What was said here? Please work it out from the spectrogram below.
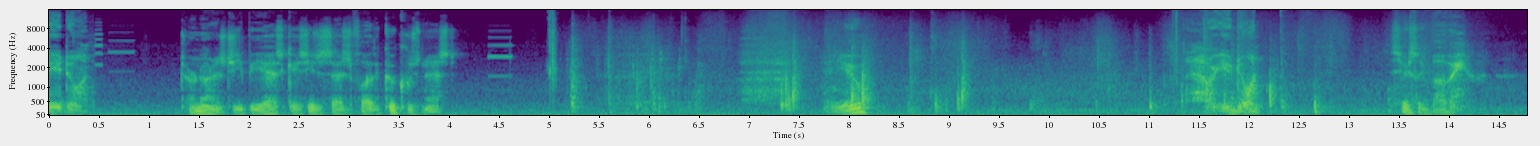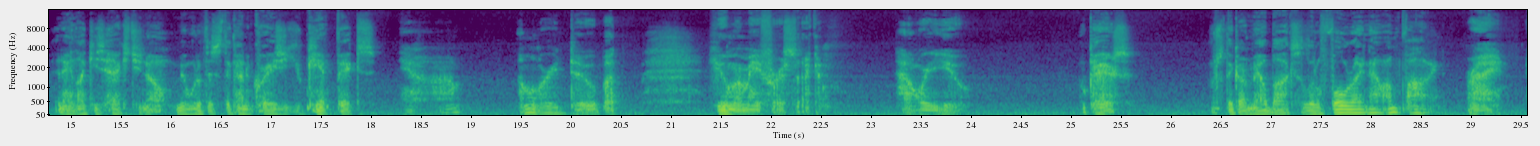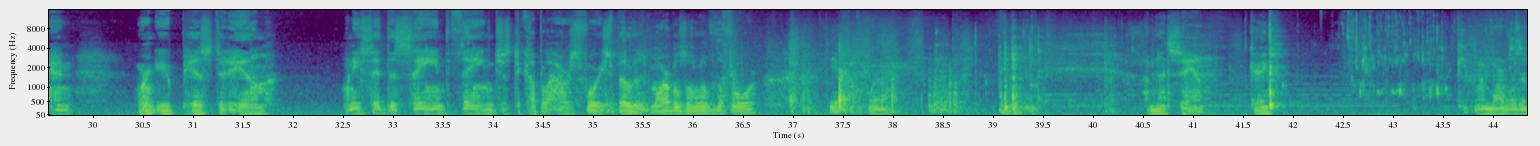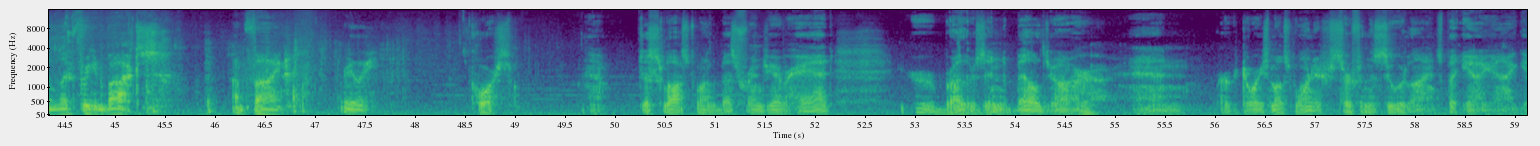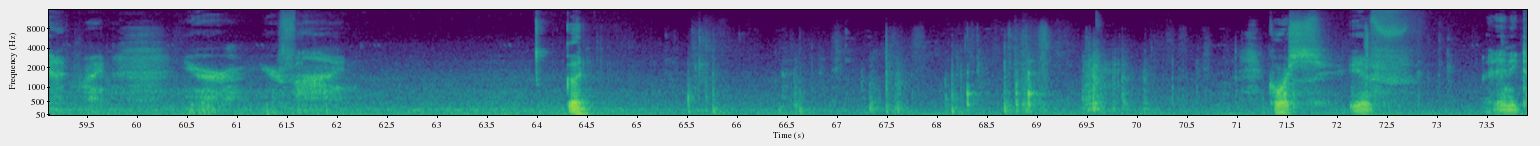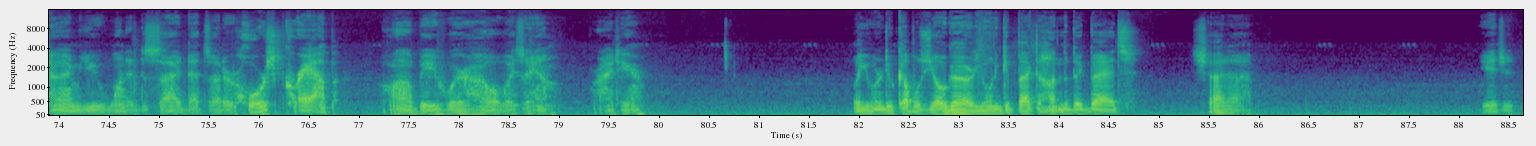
What are you doing? Turn on his GPS in case he decides to fly the cuckoo's nest. And you? How are you doing? Seriously, Bobby. It ain't like he's hexed, you know. I mean, what if this is the kind of crazy you can't fix? Yeah, I'm, I'm worried too, but humor me for a second. How are you? Who cares? Don't you think our mailbox is a little full right now? I'm fine. Right. And weren't you pissed at him when he said the same thing just a couple hours before he spilled his marbles all over the floor? Yeah, well. I'm not Sam, okay? I keep my marbles in a lead freaking box. I'm fine. Really. Of course. Yeah. Just lost one of the best friends you ever had. Your brother's in the bell jar, Purgatory's most wanted for surfing the sewer lines. But yeah, yeah, I get it, right? You're you're fine. Good. Of course, if at any time you want to decide that's utter horse crap, well, I'll be where I always am, right here. Well, you want to do couples yoga or do you want to get back to hunting the big bads? Shut up. Idjit.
